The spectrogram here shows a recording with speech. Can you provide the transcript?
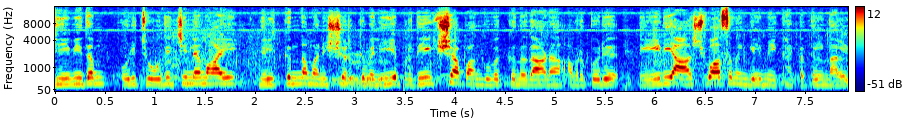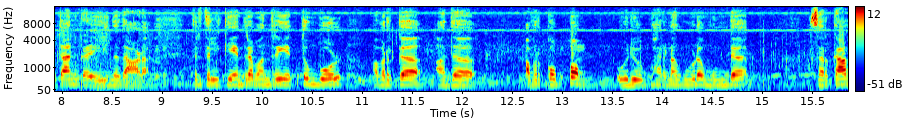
ജീവിതം ഒരു ചോദ്യചിഹ്നമായി നിൽക്കുന്ന മനുഷ്യർക്ക് വലിയ പ്രതീക്ഷ പങ്കുവെക്കുന്നതാണ്. അവർക്കൊരു നേരിയ ആശ്വാസമെങ്കിലും ഈ ഘട്ടത്തിൽ നൽകാൻ കഴിയുന്നതാണ്. ഇത്തരത്തിൽ കേന്ദ്രമന്ത്രി എത്തുമ്പോൾ അവർക്ക് അത് അവർക്കൊപ്പം ഒരു ഭരണകൂടമുണ്ട് സർക്കാർ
